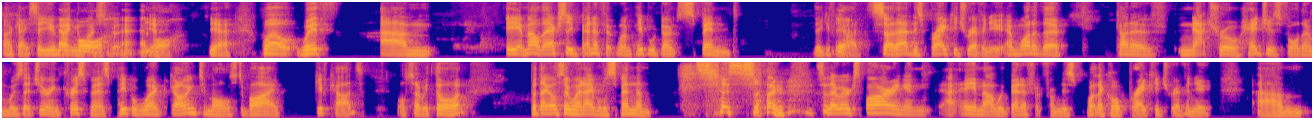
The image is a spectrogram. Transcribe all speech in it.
Okay, so you make more most of it. and yeah. more. Yeah. Well, with um, EML, they actually benefit when people don't spend the gift yeah. card. So they have this breakage revenue, and one of the kind of natural hedges for them was that during Christmas, people weren't going to malls to buy gift cards, or so we thought but they also weren't able to spend them. So, so, so they were expiring, and EML would benefit from this what they call breakage revenue. Um,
